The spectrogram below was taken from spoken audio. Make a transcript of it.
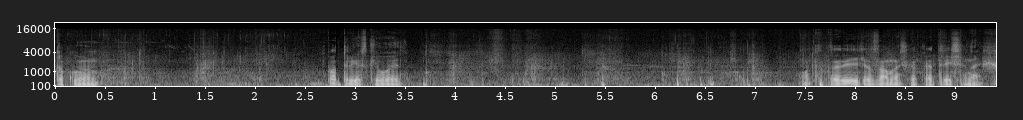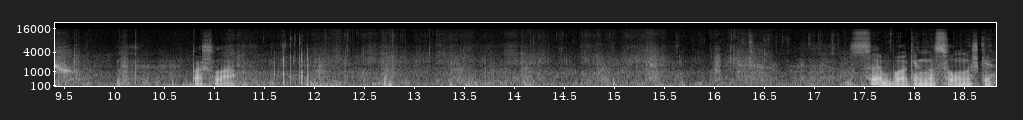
Такой он потрескивает. Это, видите, за ночь какая трещина пошла. Собаки на солнышке.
